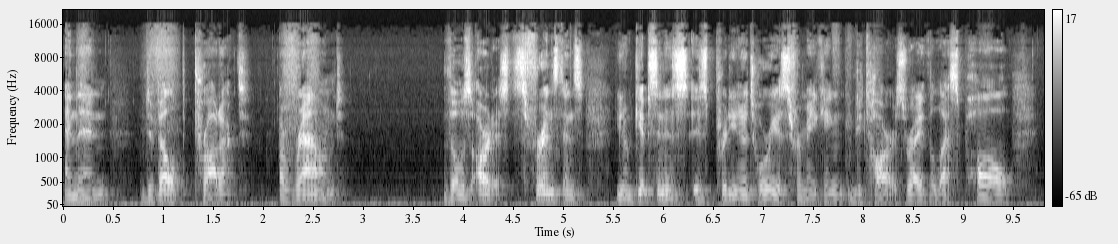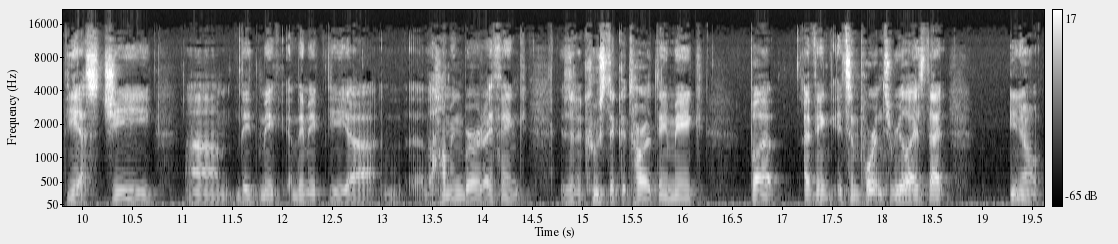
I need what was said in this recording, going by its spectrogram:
And then develop product around those artists. For instance, you know Gibson is is pretty notorious for making guitars, right? The Les Paul, the SG. Um, they make they make the uh, the Hummingbird. I think is an acoustic guitar that they make. But I think it's important to realize that you know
